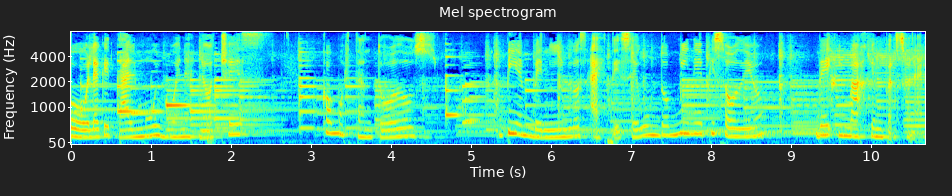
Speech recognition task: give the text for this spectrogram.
Hola, ¿qué tal? Muy buenas noches. ¿Cómo están todos? Bienvenidos a este segundo mini episodio de Imagen Personal.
